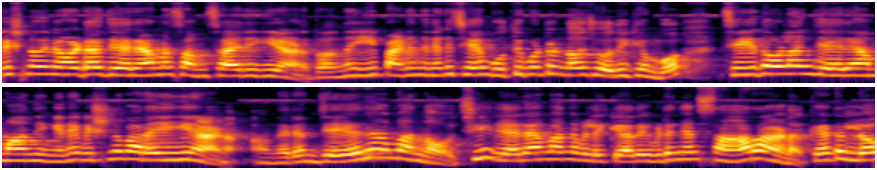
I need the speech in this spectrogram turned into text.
വിഷ്ണുവിനോട് ജയരാമൻ സംസാരിക്കുകയാണ്. തുടർന്ന് ഈ പണി നിനക്ക് ചെയ്യാൻ ബുദ്ധിമുട്ടുണ്ടോ എന്ന് ചോദിക്കുമ്പോൾ ചെയ്തോളാം ജയരാമ എന്നിങ്ങനെ വിഷ്ണു പറയുകയാണ്. അന്നേരം ജയരാമ എന്നോ ചി ജയരാമ എന്ന് വിളിക്കാതെ ഇവിടെ ഞാൻ സാറാണ് കേട്ടല്ലോ?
